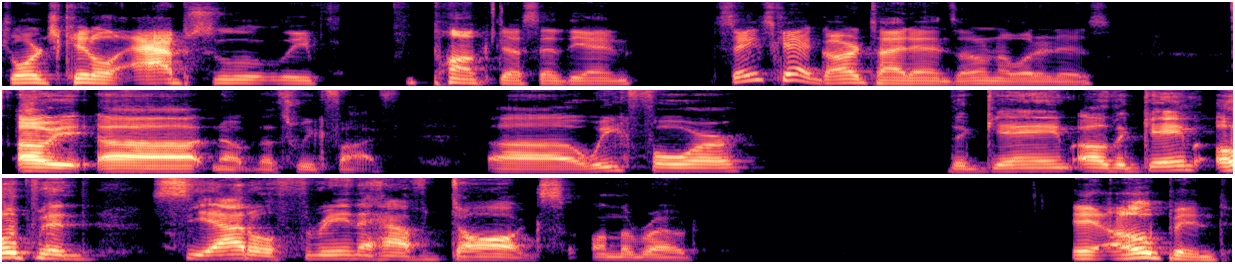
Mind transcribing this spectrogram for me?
George Kittle absolutely punked us at the end. Saints can't guard tight ends. I don't know what it is. Oh, uh, no, that's week five. Uh, week four, the game. Oh, the game opened Seattle three and a half dogs on the road. It opened.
